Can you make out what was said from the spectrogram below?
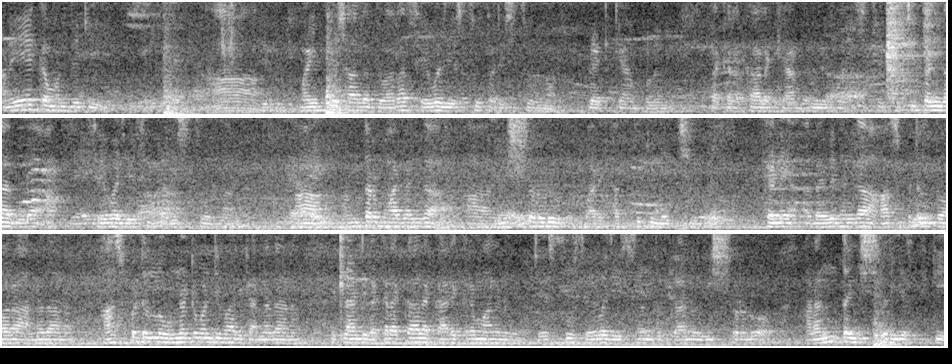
అనేక మందికి వైద్యశాల ద్వారా సేవ చేస్తూ తరిస్తూ ఉన్నారు బ్లడ్ క్యాంపులని రకరకాల క్యాంపులు నిర్వహిస్తూ ఉచితంగా కూడా సేవ చేసి తరిస్తూ ఉన్నారు ఆ అంతర్భాగంగా ఆ ఈశ్వరుడు వారి భక్తికి మెచ్చి ఇక్కడనే అదేవిధంగా హాస్పిటల్ ద్వారా అన్నదానం హాస్పిటల్లో ఉన్నటువంటి వారికి అన్నదానం ఇట్లాంటి రకరకాల కార్యక్రమాలను చేస్తూ సేవ చేసినందుకు గాను ఈశ్వరుడు అనంత ఈశ్వరీయ స్థితి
